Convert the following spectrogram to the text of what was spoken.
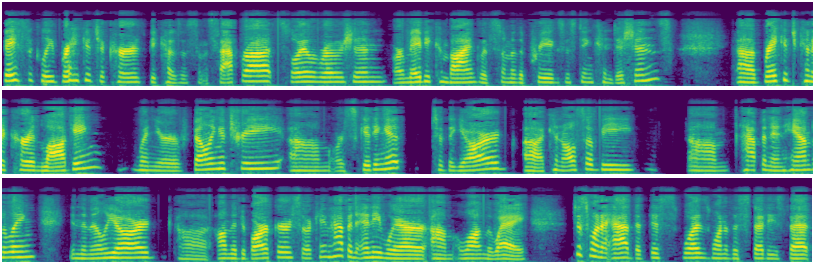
basically breakage occurs because of some sap rot, soil erosion, or maybe combined with some of the pre-existing conditions. Uh, breakage can occur in logging when you're felling a tree um, or skidding it to the yard. Uh, can also be um, happen in handling in the mill yard, uh, on the debarker, so it can happen anywhere um, along the way. Just want to add that this was one of the studies that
